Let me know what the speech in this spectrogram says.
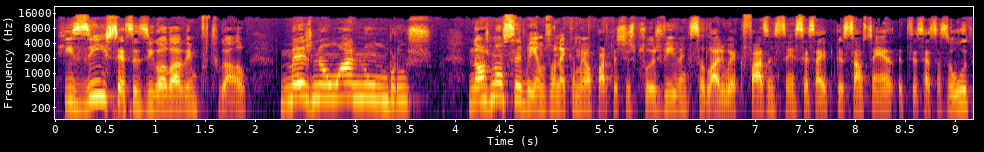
que existe essa desigualdade em Portugal, mas não há números. Nós não sabemos onde é que a maior parte destas pessoas vivem, que salário é que fazem, sem acesso à educação, sem acesso à saúde,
